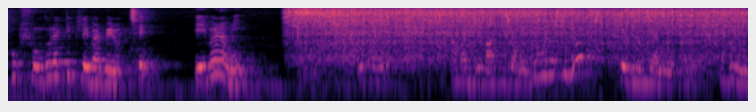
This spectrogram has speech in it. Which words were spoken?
খুব সুন্দর একটি ফ্লেভার বেরোচ্ছে। এইবার আমি এখানে আমার যে বাকি টমেটোগুলো ছিল, সেগুলোকে আমি এখানে দিয়ে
